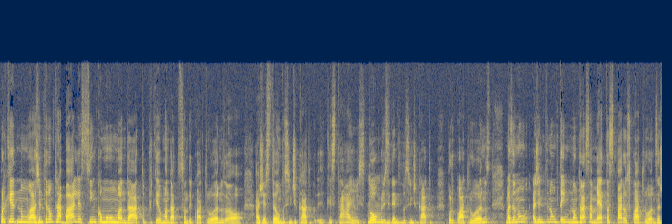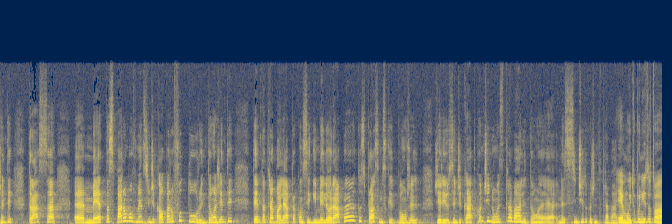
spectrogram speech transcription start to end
porque não, a gente não trabalha assim como um mandato, porque o mandato são de quatro anos, ó, a gestão do sindicato que está, eu estou uhum. presidente do sindicato por quatro anos, mas eu não, a gente não tem, não traça metas para os quatro anos, a gente traça é, metas para o movimento sindical para o futuro. Então a gente tenta trabalhar para conseguir melhorar, para que os próximos que vão gerir o sindicato continuem esse trabalho. Então é nesse sentido que a gente trabalha. É muito bonita a tua,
